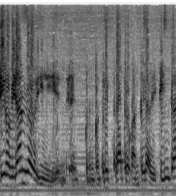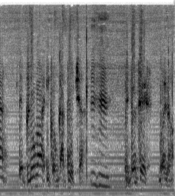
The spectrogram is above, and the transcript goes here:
sigo mirando y encontré cuatro camperas distintas de pluma y con capucha. Entonces, bueno,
